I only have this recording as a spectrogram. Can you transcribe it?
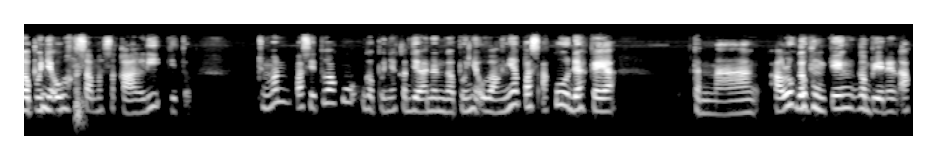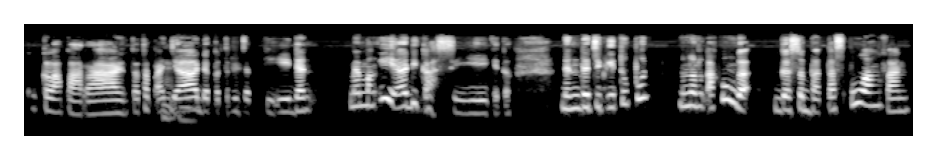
nggak punya uang sama sekali gitu cuman pas itu aku nggak punya kerjaan dan nggak punya uangnya pas aku udah kayak tenang Allah gak mungkin ngebiarin aku kelaparan tetap aja Mm-mm. dapat rezeki dan memang iya dikasih gitu dan rezeki itu pun menurut aku nggak nggak sebatas uang Van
